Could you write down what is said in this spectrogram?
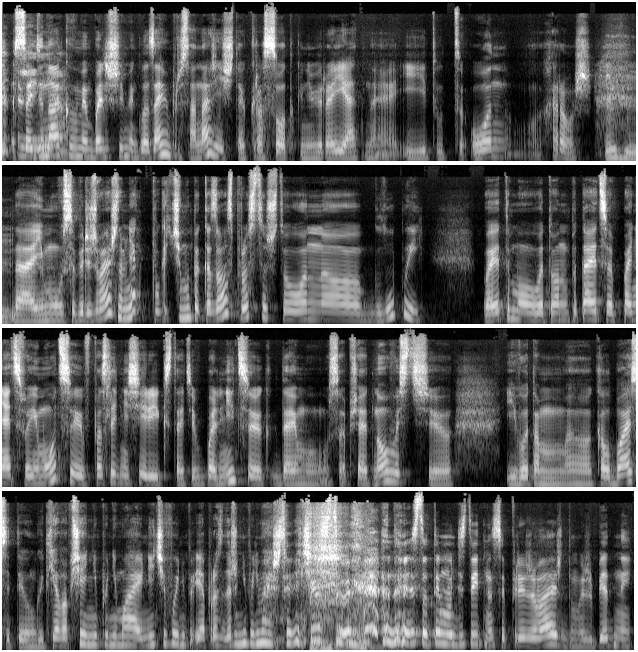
с одинаковыми большими глазами. Персонаж, я считаю, красотка невероятная. И тут он хорош. Угу. Да, ему сопереживаешь, но мне почему-то казалось просто, что он э, глупый. Поэтому вот он пытается понять свои эмоции. В последней серии, кстати, в больнице, когда ему сообщают новость, э, его там э, колбасит, и он говорит, я вообще не понимаю, ничего не... Я просто даже не понимаю, что я чувствую. То есть, что ты ему действительно сопереживаешь, думаешь, бедный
